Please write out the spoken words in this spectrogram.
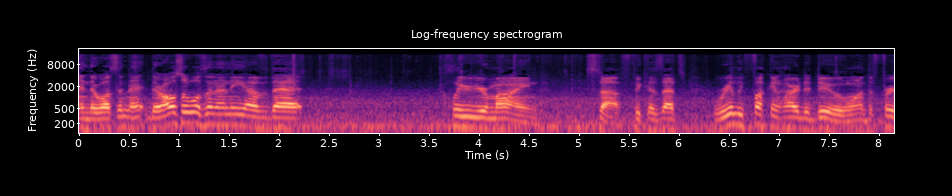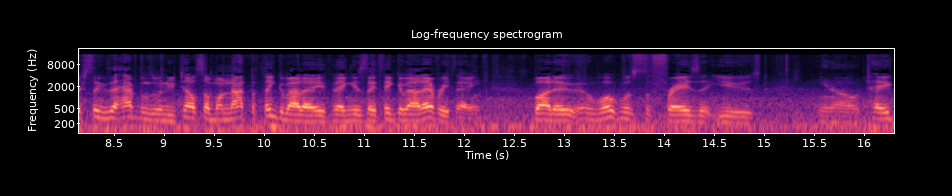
and there wasn't. There also wasn't any of that clear your mind stuff because that's really fucking hard to do. And one of the first things that happens when you tell someone not to think about anything is they think about everything. But it, what was the phrase that used? You know, take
